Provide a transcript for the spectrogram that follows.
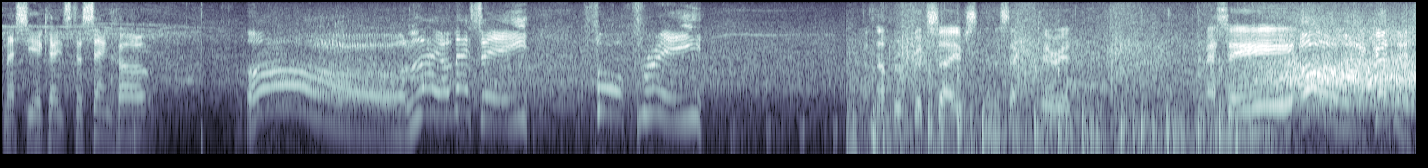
Messi against Asenjo. Oh, Leo Messi, 4-3. A number of good saves in the second period. Messi. Oh my goodness!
